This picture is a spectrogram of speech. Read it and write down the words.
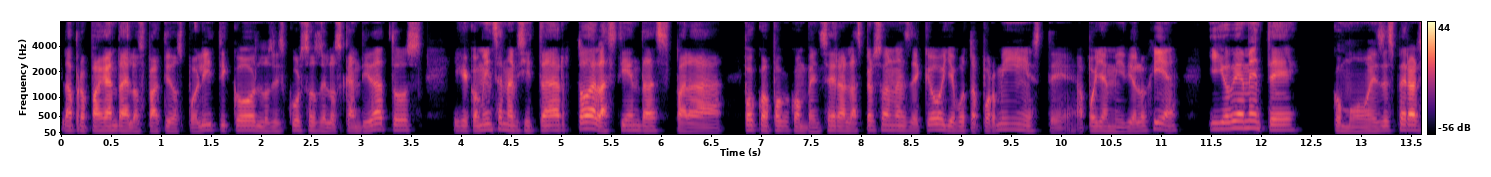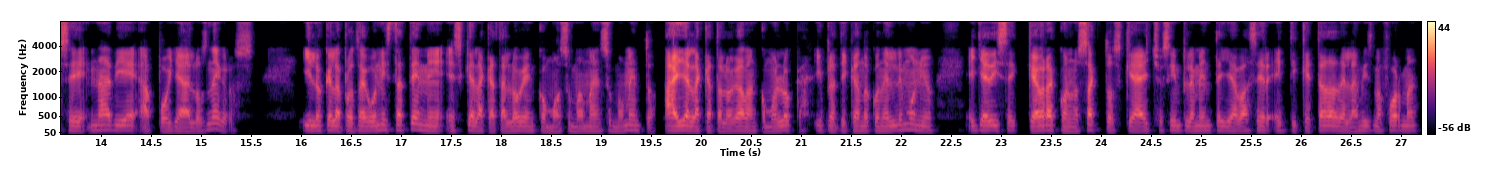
La propaganda de los partidos políticos, los discursos de los candidatos, y que comienzan a visitar todas las tiendas para poco a poco convencer a las personas de que, oye, vota por mí, este, apoya mi ideología. Y obviamente, como es de esperarse, nadie apoya a los negros y lo que la protagonista teme es que la cataloguen como a su mamá en su momento. A ella la catalogaban como loca, y platicando con el demonio, ella dice que ahora con los actos que ha hecho simplemente ella va a ser etiquetada de la misma forma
